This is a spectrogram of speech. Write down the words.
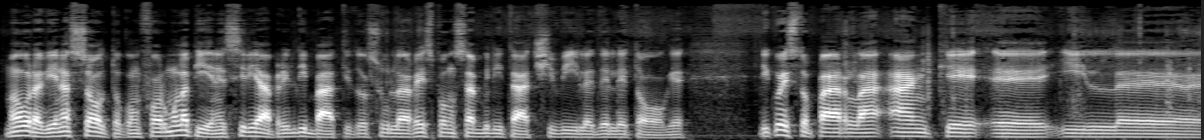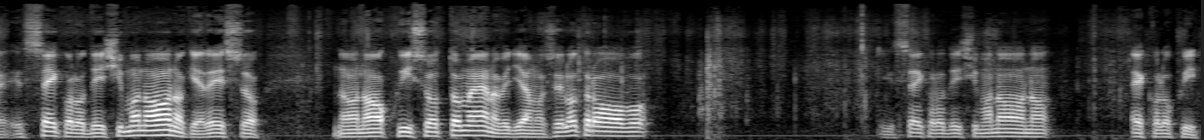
ma ora viene assolto con formula piena e si riapre il dibattito sulla responsabilità civile delle toghe. Di questo parla anche eh, il, eh, il, secolo XIX, che adesso non ho qui sotto mano, vediamo se lo trovo. Il secolo XIX, eccolo qui. Il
